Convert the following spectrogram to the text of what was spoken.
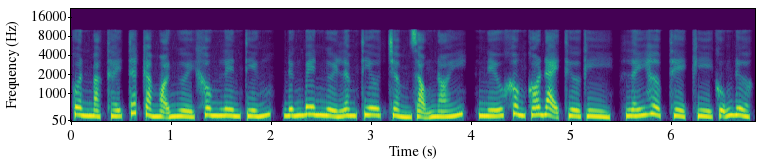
Quân mặc thấy tất cả mọi người không lên tiếng, đứng bên người lâm tiêu trầm giọng nói, nếu không có đại thừa kỳ, lấy hợp thể kỳ cũng được.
